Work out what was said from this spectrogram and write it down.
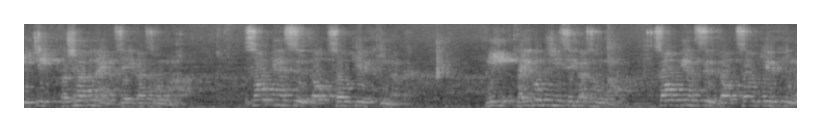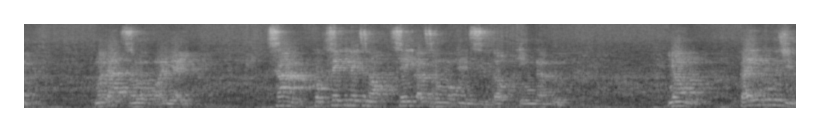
1豊島区内の生活保護の総件数と総給付金額2外国人生活保護の総件数と総給付金額またその割合。3国籍別の生活保護件数と金額。4外国人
